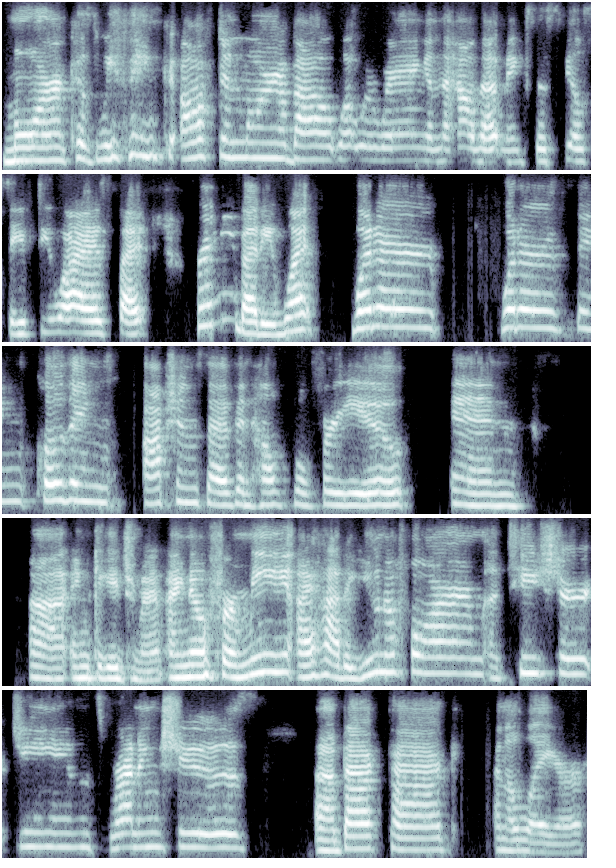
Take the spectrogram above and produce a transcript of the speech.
more because we think often more about what we're wearing and how that makes us feel safety wise but for anybody what what are what are thing clothing options that have been helpful for you in uh, engagement i know for me i had a uniform a t-shirt jeans running shoes a backpack and a layer.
